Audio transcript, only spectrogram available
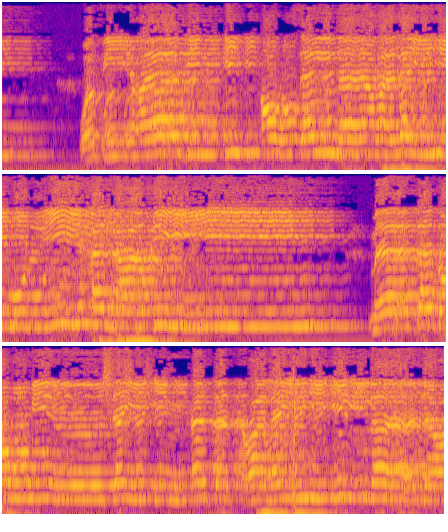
وفي عاد إذ أرسلنا عليهم الريح العقيم ما تذر من شيء أتت عليه إلا جعلته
